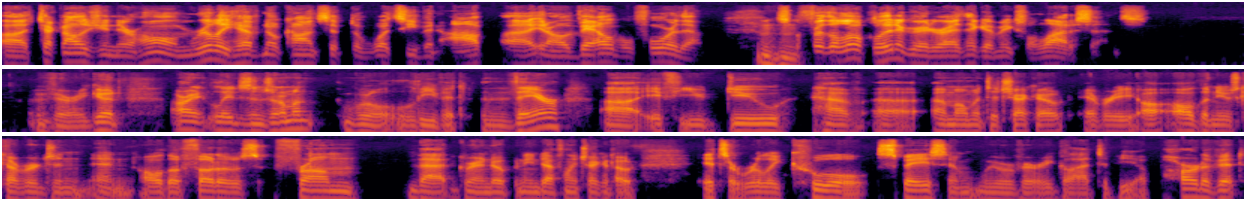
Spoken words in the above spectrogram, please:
uh, technology in their home really have no concept of what's even op, uh, you know available for them. Mm-hmm. So for the local integrator, I think it makes a lot of sense. Very good. All right, ladies and gentlemen, we'll leave it there. Uh, if you do have a, a, moment to check out every all, all, the news coverage and and all the photos from that grand opening, definitely check it out. It's a really cool space, and we were very glad to be a part of it,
